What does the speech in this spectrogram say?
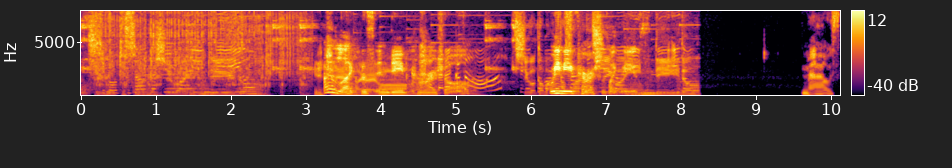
仕事探しはインディード I like this Indeed commercial. 仕事 We need commercials like these. インディード Mouse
